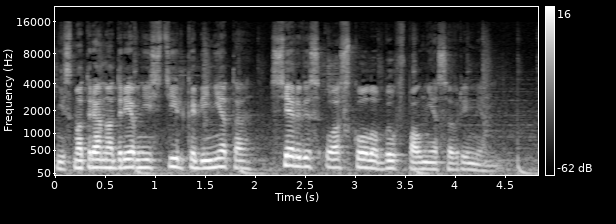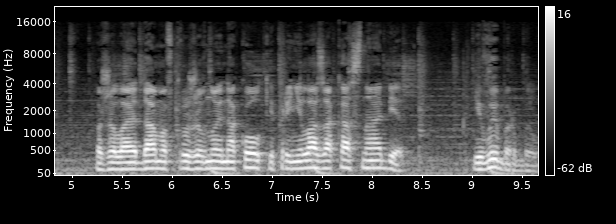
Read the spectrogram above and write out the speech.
Несмотря на древний стиль кабинета, сервис у Оскола был вполне современным. Пожилая дама в кружевной наколке приняла заказ на обед, и выбор был,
